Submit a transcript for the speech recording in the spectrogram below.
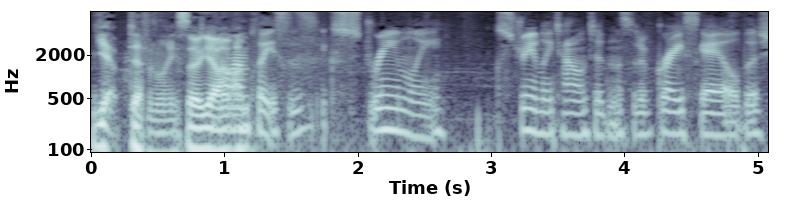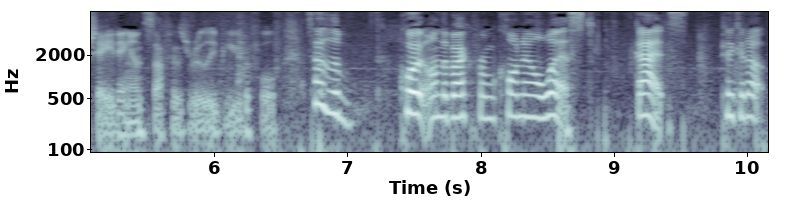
Yep, definitely. So yeah, Warren Pleece is extremely, extremely talented, and the sort of grayscale, the shading and stuff is really beautiful. It has a quote on the back from Cornel West. Guys, pick it up.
